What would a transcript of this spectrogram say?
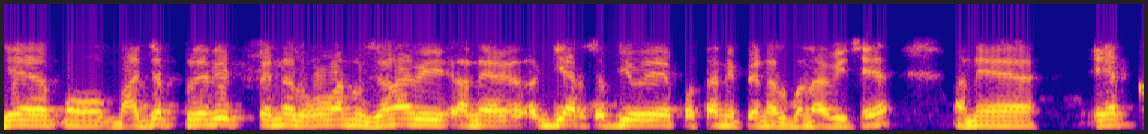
જે ભાજપ પ્રેરિત પેનલ હોવાનું જણાવી અને અગિયાર સભ્યોએ પોતાની પેનલ બનાવી છે. અને એક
